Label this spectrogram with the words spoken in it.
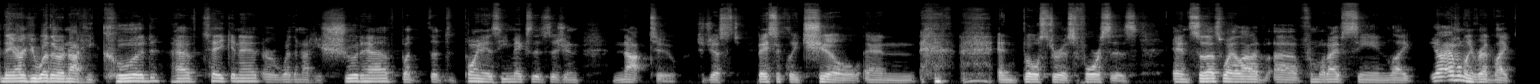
they argue whether or not he could have taken it or whether or not he should have, but the, the point is he makes the decision not to, to just basically chill and and bolster his forces. And so that's why a lot of uh, from what I've seen, like you know, I've only read like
